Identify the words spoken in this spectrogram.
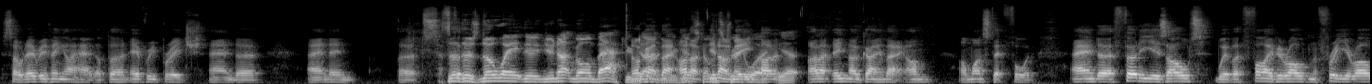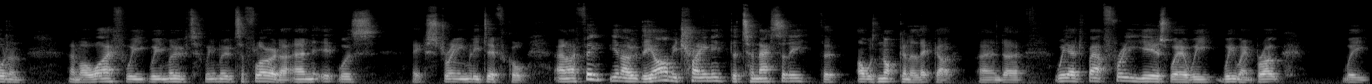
sold everything I had. I burnt every bridge and uh, and then. Uh, So there's no way you're not going back. You're not done. going back. You're I don't, you know me. away. I don't, yeah. I don't, ain't no going back. I'm I'm one step forward. And uh, 30 years old with a five year old and a three year old and, and my wife, we, we moved we moved to Florida and it was extremely difficult. And I think you know the army training, the tenacity that I was not going to let go. And uh, we had about three years where we, we went broke. We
